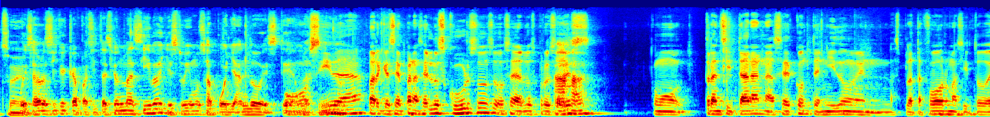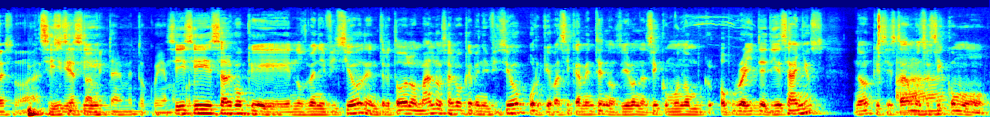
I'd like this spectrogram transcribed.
Sí. pues ahora sí que capacitación masiva y estuvimos apoyando este... Oh, sí. ¿verdad? Para que sepan hacer los cursos, o sea, los profesores Ajá. Como transitaran a hacer contenido en las plataformas y todo eso. ¿ah? Sí, sí, cierto, sí. A mí también me tocó Sí, sí, es algo que nos benefició, de entre todo lo malo, es algo que benefició porque básicamente nos dieron así como un up- upgrade de 10 años, ¿no? Que sí estábamos Ah. así como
